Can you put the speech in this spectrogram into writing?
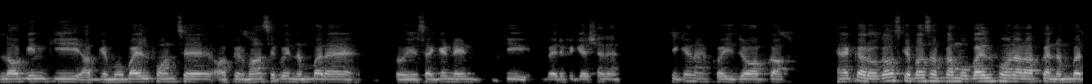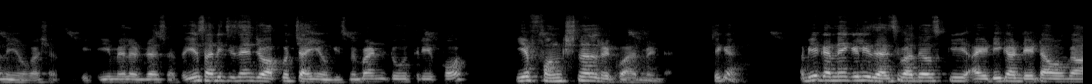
लॉगिन की, आपके मोबाइल फ़ोन से, और फिर वहाँ से कोई नंबर है तो ये सेकंड एंड की वेरिफिकेशन है, ठीक है ना? कोई जो आपका हैकर होगा, उसके पास आपका मोबाइल फ़ोन और आपका नंबर नहीं होगा शायद ईमेल एड्रेस है तो ये सारी चीज़ें जो आपको चाहिए होंगी, इसमें वन टू थ्री फोर ये फंक्शनल रिक्वायरमेंट है, ठीक है? अब ये करने के लिए ज़ाहिर सी बात है, उसकी आईडी का डेटा होगा,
